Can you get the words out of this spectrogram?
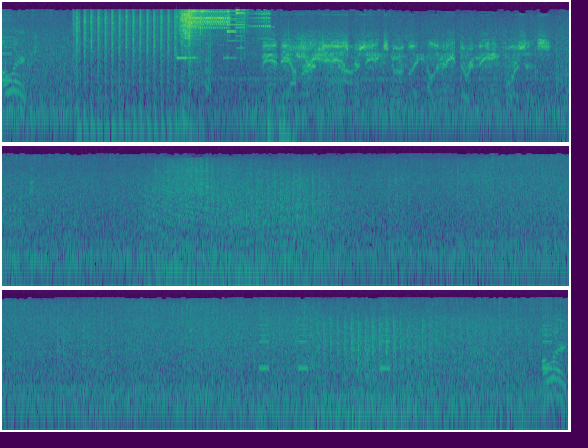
Alert. Man, the operation is proceeding smoothly. Eliminate the remaining. Alert.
